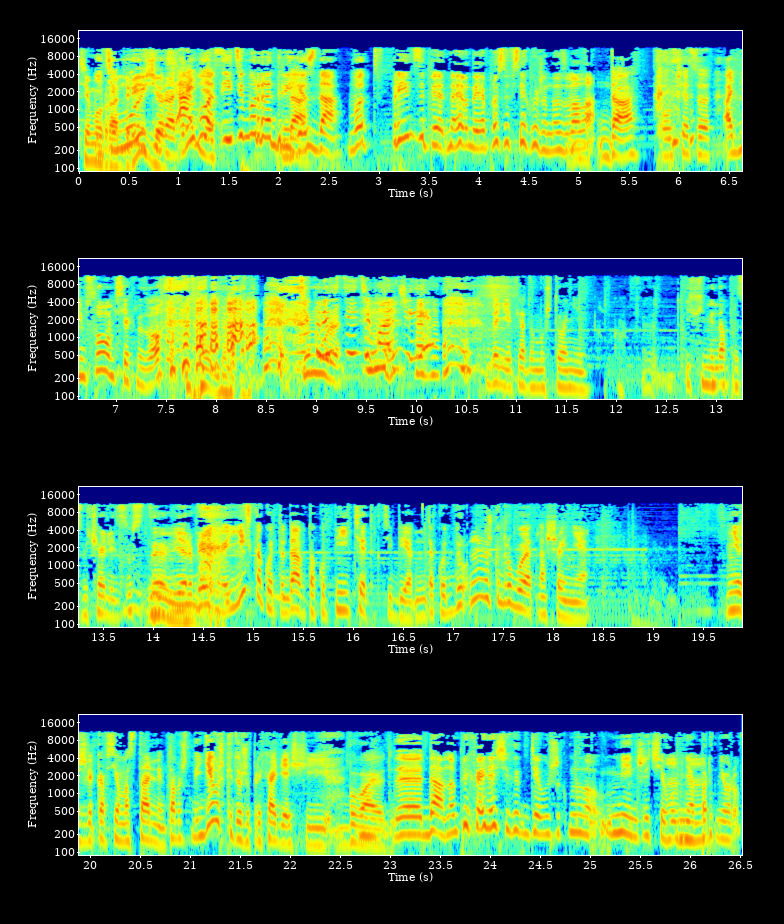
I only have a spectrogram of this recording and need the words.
Тимур и Тимур еще Родригес. А, вот, и Тимур Родригес, да. Вот, в принципе, наверное, я просто всех уже назвала. Да, получается, одним словом всех назвал. Тимура. Простите, мальчики. Да нет, я думаю, что они их имена прозвучали из уст э, Веры Брежневой. Есть какой-то, да, такой пиетет к тебе, такое ну, немножко другое отношение, нежели ко всем остальным. Потому что и девушки тоже приходящие бывают. Э, Да, но приходящих девушек меньше, чем у меня партнеров.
